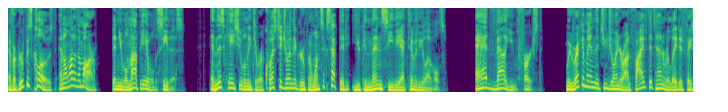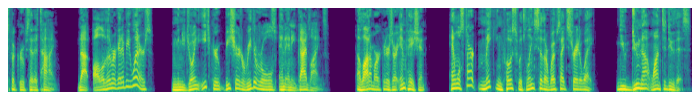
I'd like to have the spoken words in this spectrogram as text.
If a group is closed, and a lot of them are, then you will not be able to see this. In this case, you will need to request to join the group and once accepted, you can then see the activity levels. Add value first. We recommend that you join around 5 to 10 related Facebook groups at a time. Not all of them are going to be winners. When you join each group, be sure to read the rules and any guidelines. A lot of marketers are impatient and will start making posts with links to their website straight away. You do not want to do this.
